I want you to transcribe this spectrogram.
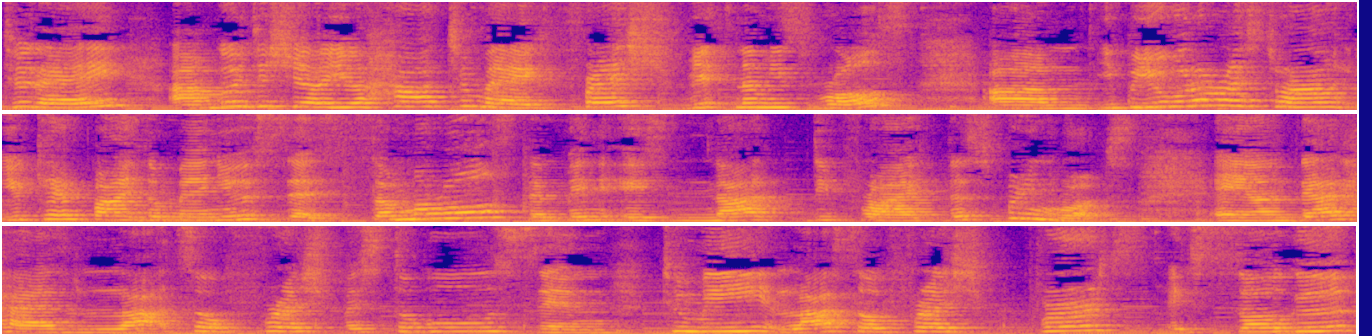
Today, I'm going to show you how to make fresh Vietnamese rolls. Um, if you go to a restaurant, you can find the menu says summer rolls. That means it's not deep fried, the spring rolls. And that has lots of fresh vegetables and to me, lots of fresh fruits. It's so good.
